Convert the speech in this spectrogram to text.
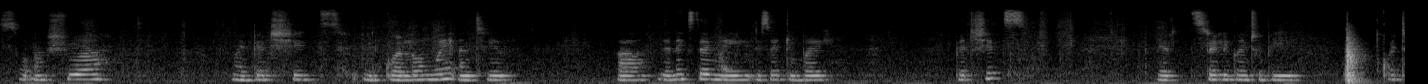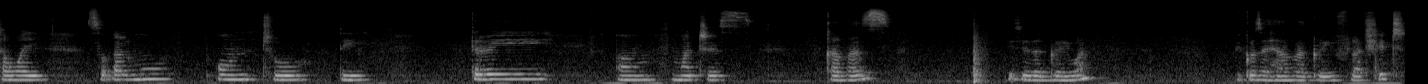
So I'm sure my bed sheets will go a long way until uh, the next time I decide to buy bed sheets it's really going to be quite a while. So I'll move on to the three um, mattress covers. This is a gray one because I have a grey flat sheet.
